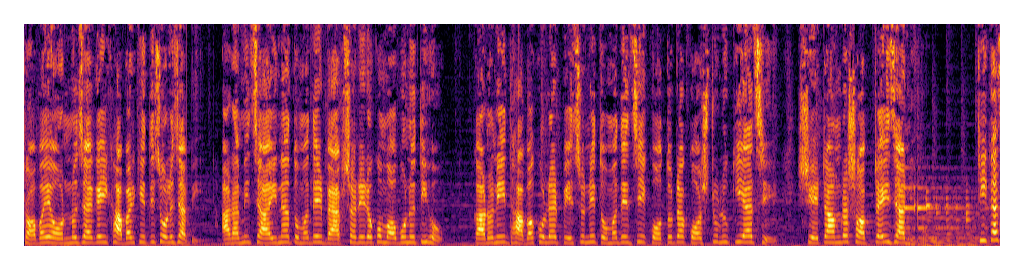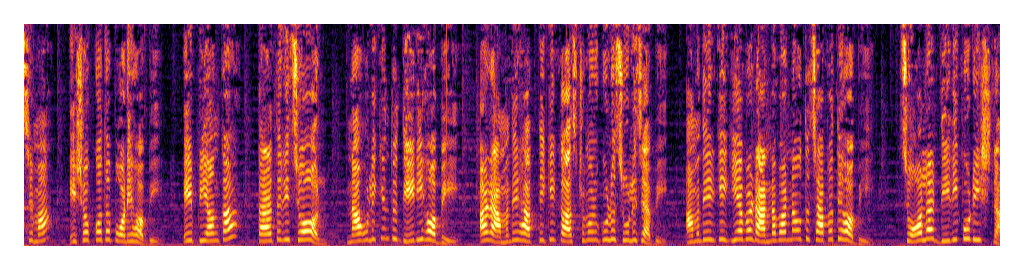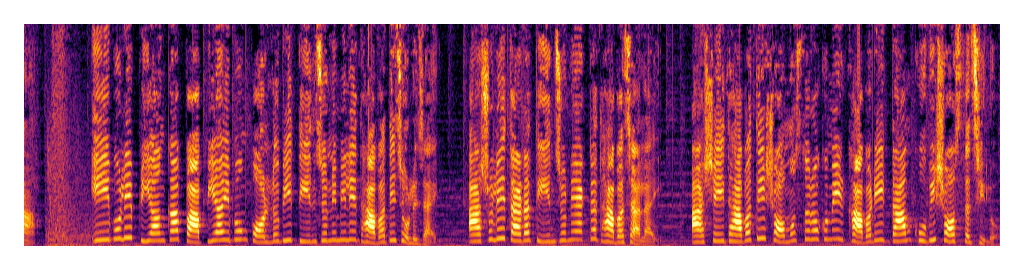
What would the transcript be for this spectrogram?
সবাই অন্য জায়গায় খাবার খেতে চলে যাবে। আর আমি চাই না তোমাদের ব্যবসার এরকম অবনতি হোক। কারণ এই ধাবা খোলার পেছনে তোমাদের যে কতটা কষ্ট লুকিয়ে আছে, সেটা আমরা সবটাই জানি। ঠিক আছে মা, এসব কথা পরে হবে। এই প্রিয়াঙ্কা, তাড়াতাড়ি চল, না হলে কিন্তু দেরি হবে। আর আমাদের হাত থেকে কাস্টমারগুলো চলে যাবে। আমাদেরকে গিয়ে আবার রান্না বান্নাও তো চাপাতে হবে। চল আর দেরি করিস না। এই বলে প্রিয়াঙ্কা, পাপিয়া এবং পল্লবী তিনজনে মিলে ধাবাতে চলে যায়। আসলে তারা তিনজনে একটা ধাবা চালায়। আর সেই ধাবাতে সমস্ত রকমের খাবারের দাম খুবই সস্তা ছিল।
